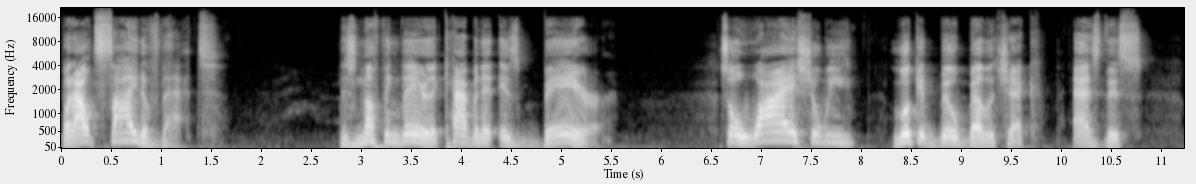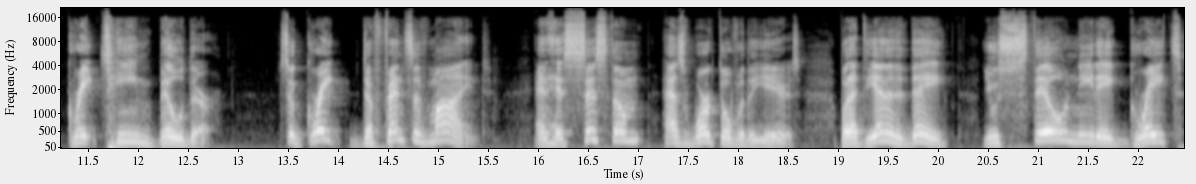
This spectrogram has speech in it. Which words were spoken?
But outside of that, there's nothing there. The cabinet is bare. So why should we look at Bill Belichick as this great team builder? It's a great defensive mind, and his system has worked over the years. But at the end of the day, you still need a great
